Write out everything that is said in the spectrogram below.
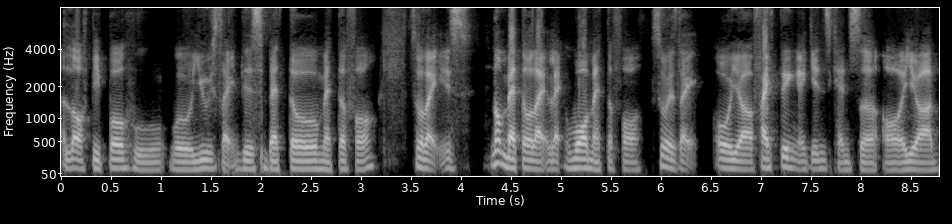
A lot of people who will use like this battle metaphor. So like it's not battle like like war metaphor. So it's like oh you're fighting against cancer or you are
